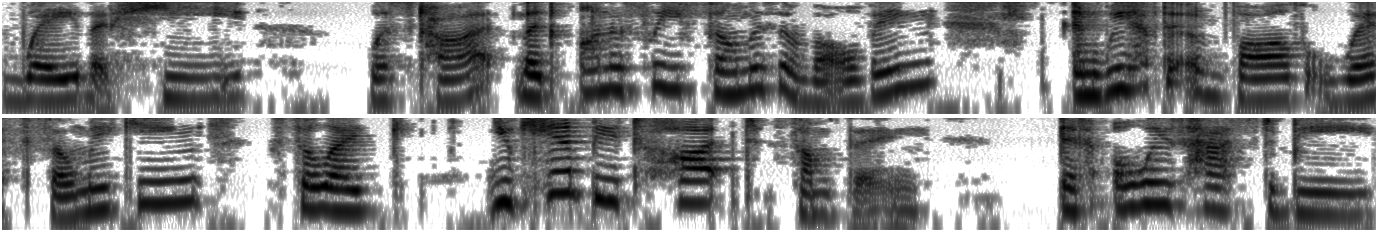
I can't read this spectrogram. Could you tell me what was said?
way that he was taught. Like, honestly, film is evolving and we have to evolve with filmmaking. So, like, you can't be taught something. It always has to be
